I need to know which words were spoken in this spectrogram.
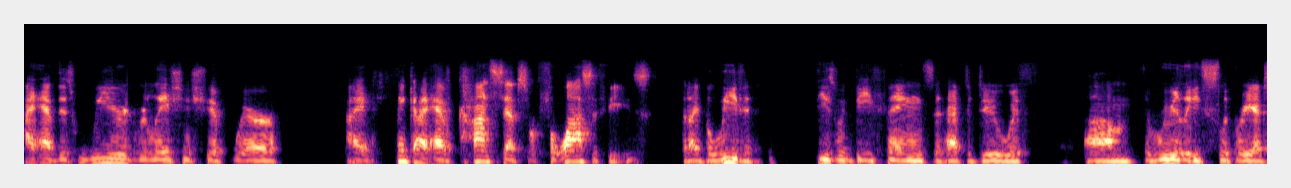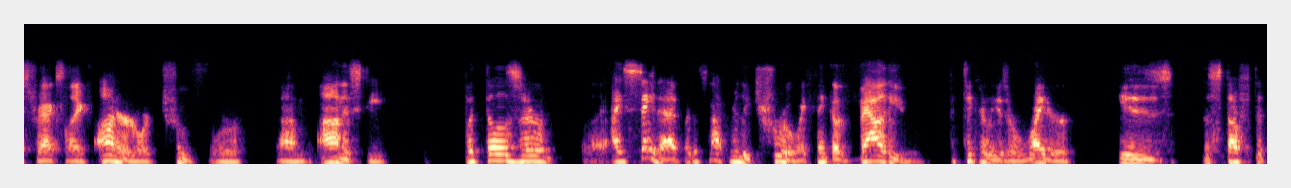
I have this weird relationship where I think I have concepts or philosophies that I believe in. These would be things that have to do with um, the really slippery abstracts like honor or truth or um, honesty. But those are, I say that, but it's not really true. I think a value, particularly as a writer, is the stuff that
